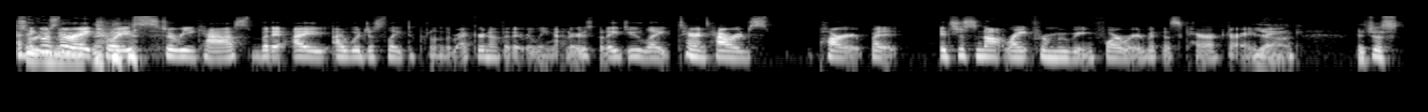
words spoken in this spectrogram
I think it was the right choice to recast, but it, I I would just like to put on the record, not that it really matters, but I do like Terrence Howard's part, but it's just not right for moving forward with this character. I Yeah. think. It just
